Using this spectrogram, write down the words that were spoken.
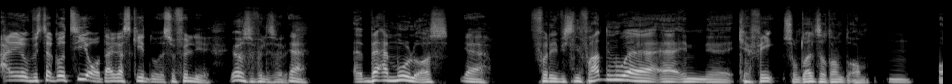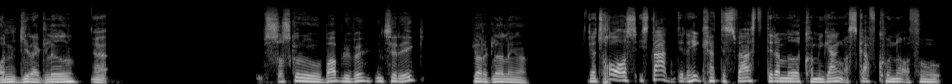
Ej, hvis der er gået 10 år, der ikke er sket noget, selvfølgelig. Jo, selvfølgelig, selvfølgelig. Ja. Hvad er målet også? Ja. Fordi hvis din forretning nu er, er en øh, café, som du altid har drømt om, Mm. og den giver dig glæde, Ja. så skal du jo bare blive ved, indtil det ikke gør dig glad længere. Jeg tror også, i starten, det er da helt klart det sværeste, det der med at komme i gang og skaffe kunder og få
